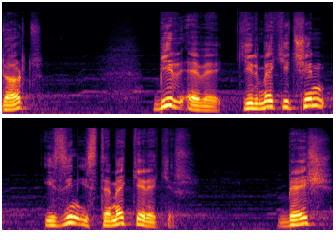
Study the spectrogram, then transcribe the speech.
4. Bir eve girmek için izin istemek gerekir. 5.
